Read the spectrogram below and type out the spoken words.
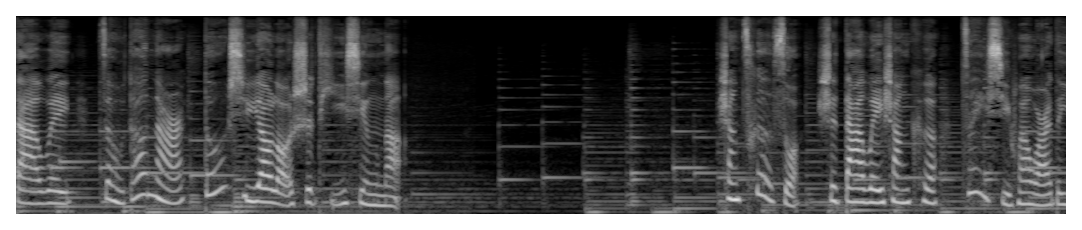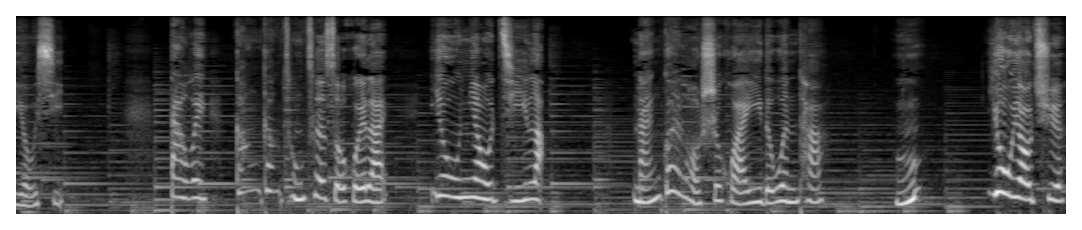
大卫走到哪儿都需要老师提醒呢。上厕所是大卫上课最喜欢玩的游戏。大卫刚刚从厕所回来，又尿急了，难怪老师怀疑的问他：“嗯，又要去？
